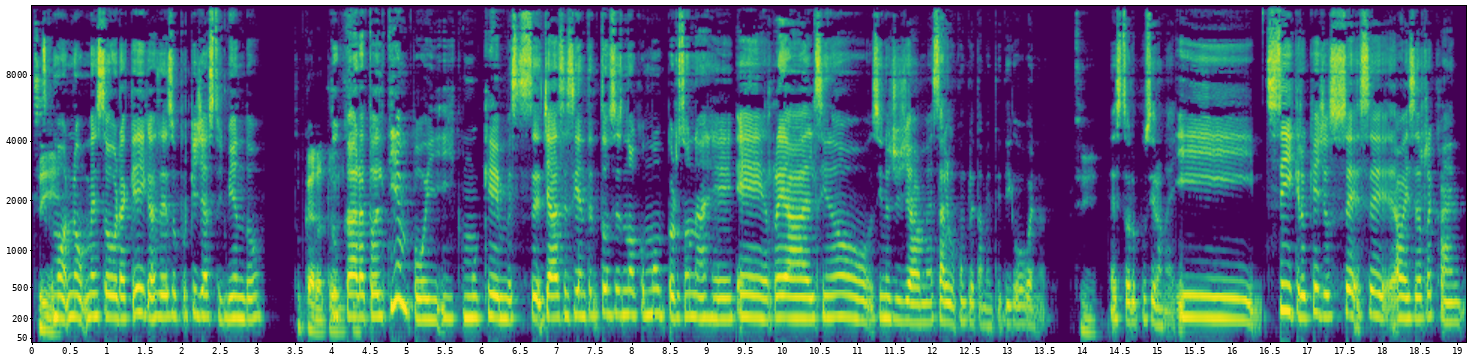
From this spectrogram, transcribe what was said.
Es como, no, me sobra que digas eso porque ya estoy viendo tu cara todo, tu cara todo el tiempo y, como que ya se siente entonces no como un personaje eh, real, sino, sino yo ya me salgo completamente y digo, bueno, sí. esto lo pusieron ahí. Y sí, creo que ellos se, se, a veces recaen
